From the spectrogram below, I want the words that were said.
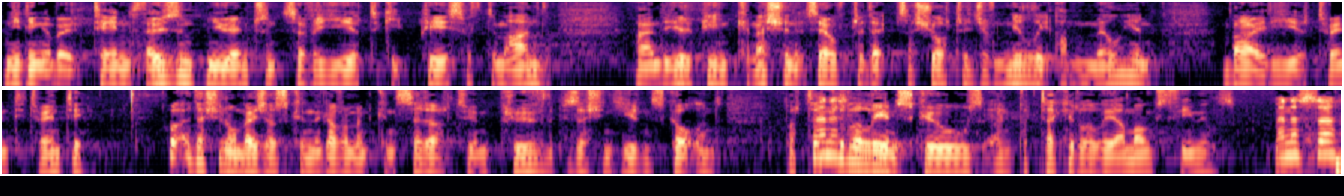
needing about 10,000 new entrants every year to keep pace with demand. And the European Commission itself predicts a shortage of nearly a million by the year 2020. What additional measures can the Government consider to improve the position here in Scotland, particularly Minister. in schools and particularly amongst females? Minister.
